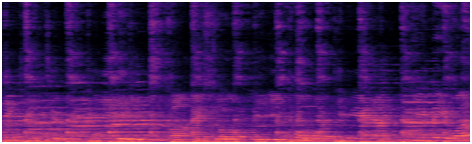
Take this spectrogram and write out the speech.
ที่คิดถึงพี่ขอให้โชคดีโทษทีนะที่ไม่ว่า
